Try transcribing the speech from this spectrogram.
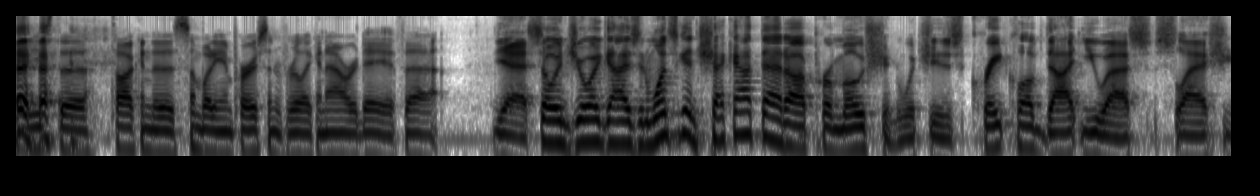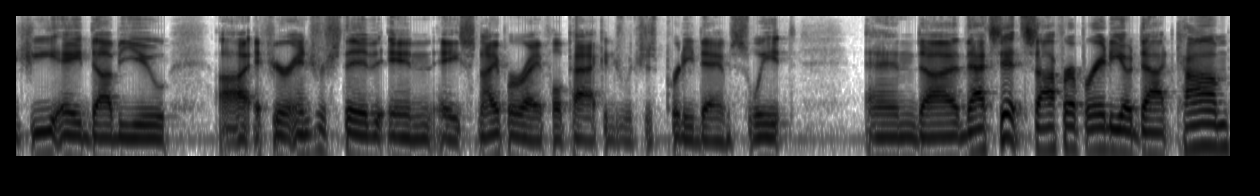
we're used to talking to somebody in person for like an hour a day, if that. Yeah, so enjoy, guys. And once again, check out that uh, promotion, which is crateclub.us slash GAW. Uh, if you're interested in a sniper rifle package, which is pretty damn sweet. And uh, that's it. SoftRepRadio.com,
